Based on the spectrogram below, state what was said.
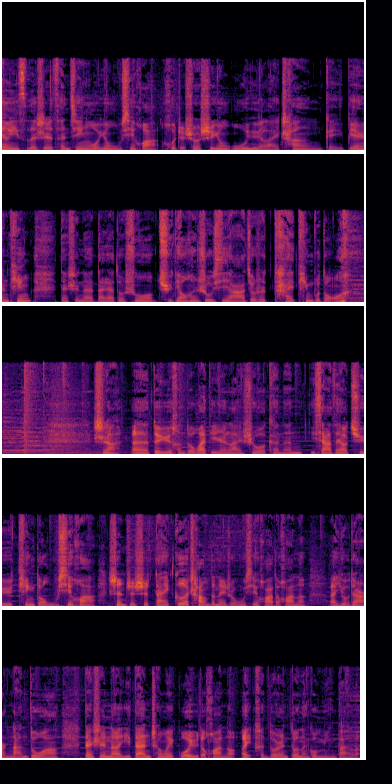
很有意思的是，曾经我用无锡话或者说是用吴语来唱给别人听，但是呢，大家都说曲调很熟悉啊，就是太听不懂。是啊，呃，对于很多外地人来说，可能一下子要去听懂无锡话，甚至是带歌唱的那种无锡话的话呢，呃，有点难度啊。但是呢，一旦成为国语的话呢，哎，很多人都能够明白了。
